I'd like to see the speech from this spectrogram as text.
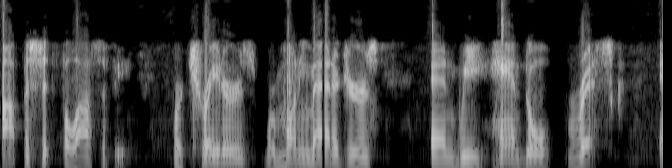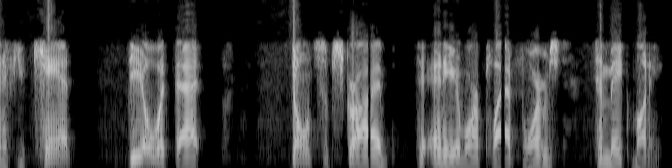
opposite philosophy. We're traders, we're money managers, and we handle risk. And if you can't deal with that, don't subscribe to any of our platforms to make money.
